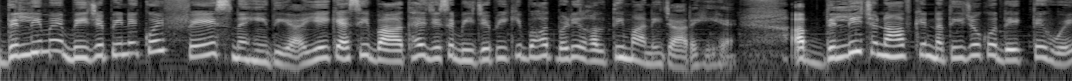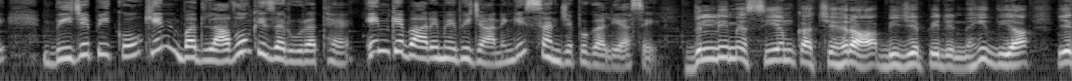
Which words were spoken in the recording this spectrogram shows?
दिल्ली में बीजेपी ने कोई फेस नहीं दिया। ये एक ऐसी बात है जिसे बीजेपी की बहुत बड़ी गलती मानी जा रही है। अब दिल्ली चुनाव के नतीजों को देखते हुए बीजेपी को किन बदलावों की ज़रूरत है इनके बारे में भी जानेंगे संजय पुगलिया से। दिल्ली में सीएम का चेहरा बीजेपी ने नहीं दिया। ये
